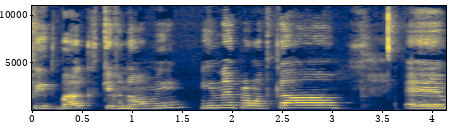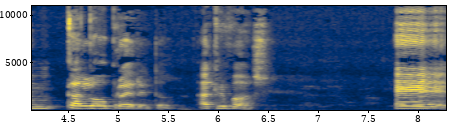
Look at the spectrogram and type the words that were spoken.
feedback και γνώμη είναι πραγματικά ε, Καλό προαίρετο. Ακριβώς. Ε,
